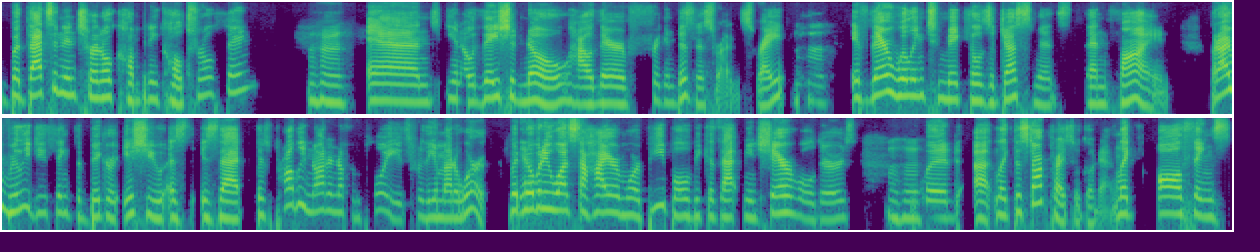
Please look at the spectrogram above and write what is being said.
but that's an internal company cultural thing. Mm-hmm. And, you know, they should know how their friggin' business runs, right? Mm-hmm. If they're willing to make those adjustments, then fine. But I really do think the bigger issue is, is that there's probably not enough employees for the amount of work, but Yeah. nobody wants to hire more people because that means shareholders Mm-hmm. would uh, like the stock price would go down like all things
